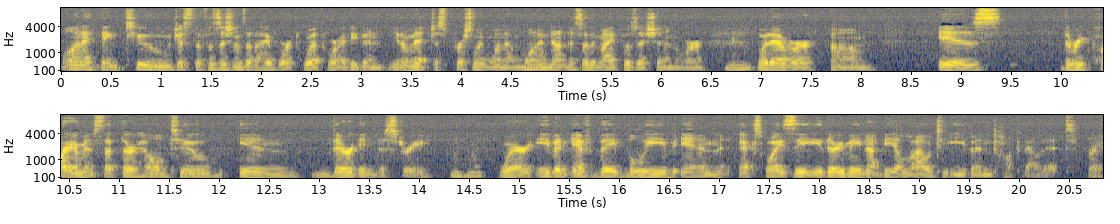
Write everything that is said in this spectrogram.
Well, and I think too, just the physicians that I've worked with, where I've even you know met just personally one on one, not necessarily my physician or Mhm. whatever, um, is the requirements that they're held to in their industry. mm-hmm. where even if they believe in XYZ, they may not be allowed to even talk about it. Right.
